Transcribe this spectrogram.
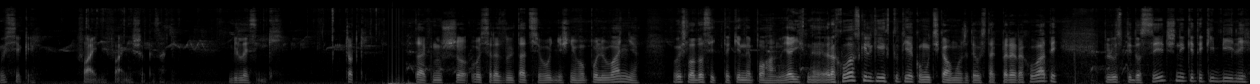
Ось який. Файний, файний, що казати. Білесенький. Чоткий. Так, ну що, ось результат сьогоднішнього полювання. Вийшло досить таки непогано. Я їх не рахував, скільки їх тут є. Кому цікаво, можете ось так перерахувати. Плюс підосичники такі білі.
